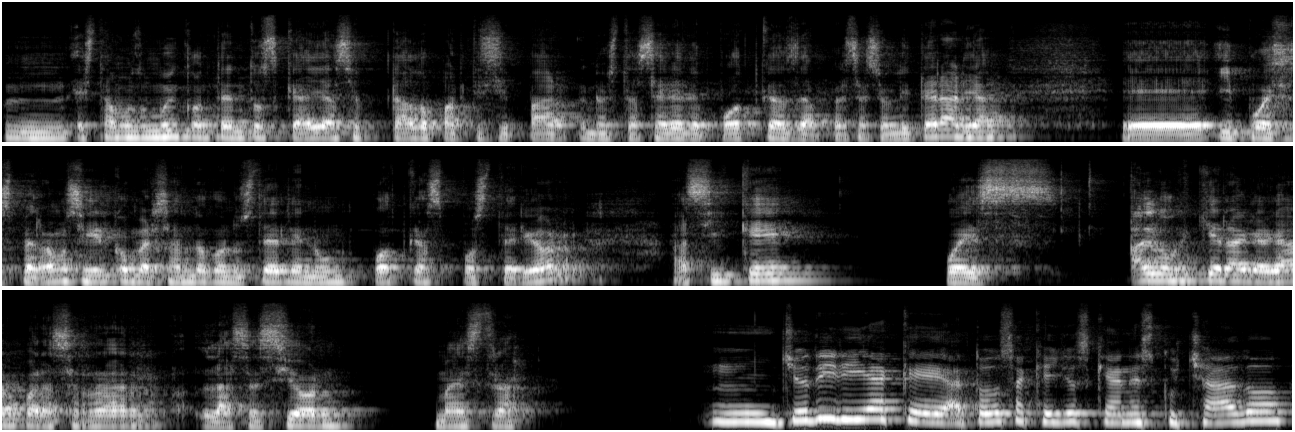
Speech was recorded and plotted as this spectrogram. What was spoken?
Mm, estamos muy contentos que haya aceptado participar en nuestra serie de podcast de apreciación literaria. Eh, y pues esperamos seguir conversando con usted en un podcast posterior. Así que, pues, algo que quiera agregar para cerrar la sesión, maestra. Mm, yo diría que a todos aquellos que han escuchado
